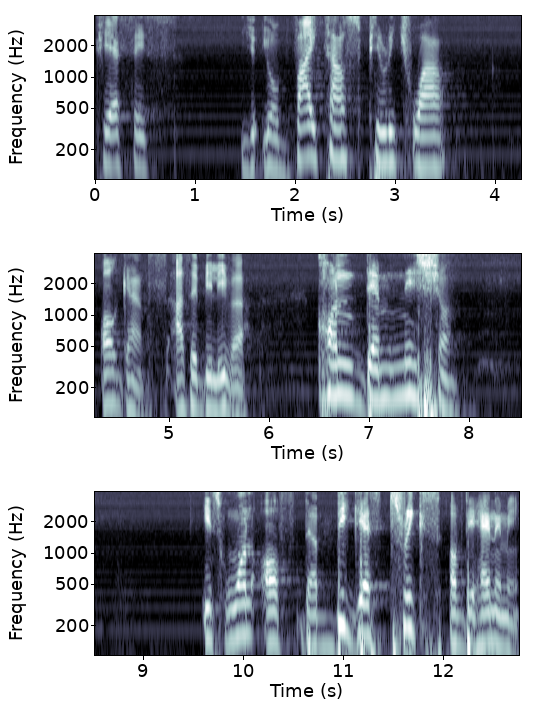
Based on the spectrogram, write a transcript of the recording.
pierces your vital spiritual organs as a believer. Condemnation is one of the biggest tricks of the enemy.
